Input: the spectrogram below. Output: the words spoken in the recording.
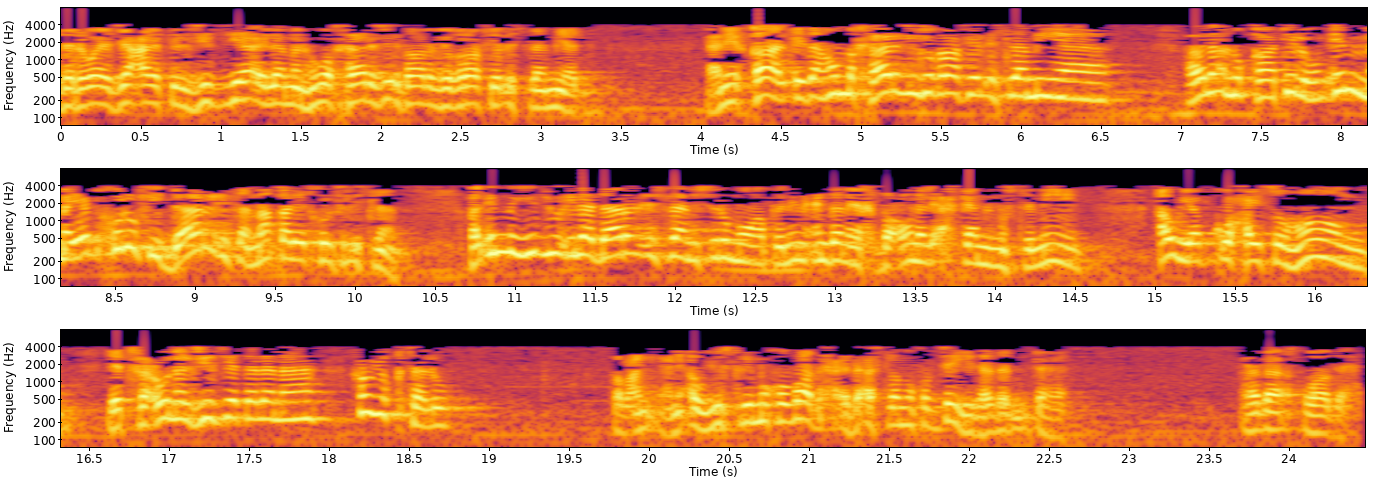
هذه الرواية جعلت الجزية إلى من هو خارج إطار الجغرافيا الإسلامية. يعني قال إذا هم خارج الجغرافيا الإسلامية هؤلاء نقاتلهم. إما يدخلوا في دار الإسلام. ما قال يدخل في الإسلام. قال إما يجوا إلى دار الإسلام يصيروا مواطنين عندنا يخضعون لأحكام المسلمين أو يبقوا حيث هم يدفعون الجزية لنا أو يقتلوا. طبعا يعني أو يسلموا خب واضح إذا أسلموا خب جيد هذا انتهى. هذا واضح.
